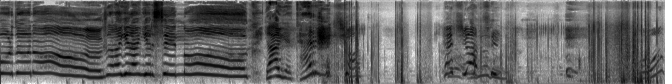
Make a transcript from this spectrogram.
vurdun ok. Sana gelen girsin ok. ya yeter. Headshot. Headshot. Hop.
